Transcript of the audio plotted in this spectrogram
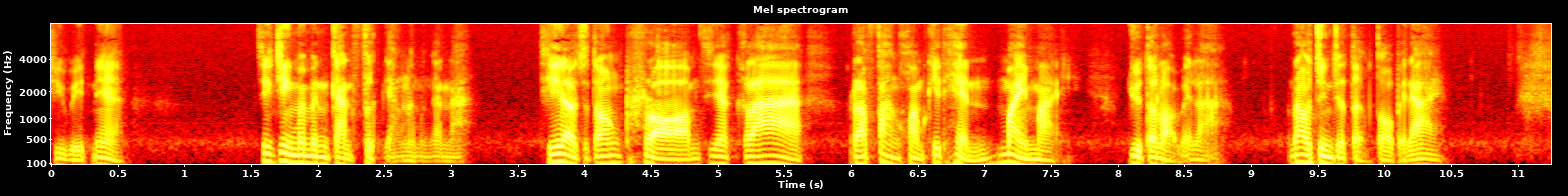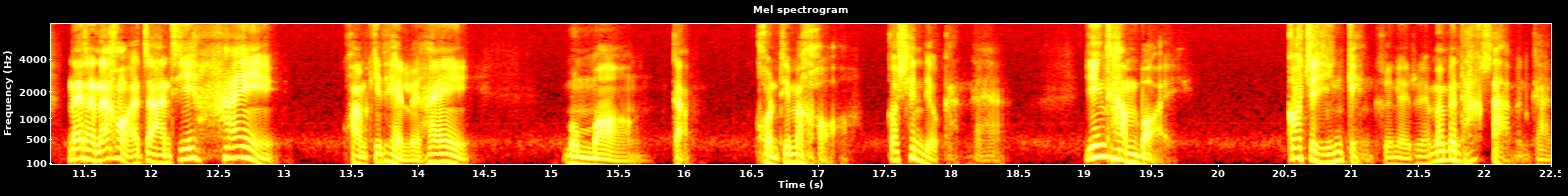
ชีวิตเนี่ยจริง ๆ มันเป็นการฝึกอย่างหนึ่งเหมือนกันนะที่เราจะต้องพร้อมที่จะกล้ารับฟังความคิดเห็นใหม่ ๆ อยู่ตลอดเวลา เราจึงจะเติบโตไปได้ ในฐานะของอาจารย์ที่ให้ความคิดเห็นหรือให้ มุมมองกับคนที่มาขอก็เช่นเดียวกันนะฮะยิ่งทำบ่อย ก็จะยิ่งเก่งขึ้นเรื่อยๆมันเป็นทักษะเหมือนกัน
